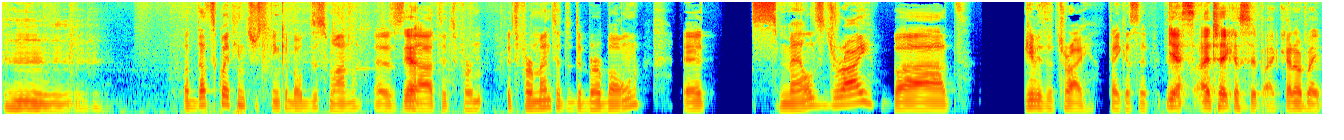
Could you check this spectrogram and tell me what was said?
Hmm. But that's quite interesting about this one is Yeah. that it it fermented to the bourbon. It smells dry, but give it a try. Take a sip. yes i take a sip i cannot wait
